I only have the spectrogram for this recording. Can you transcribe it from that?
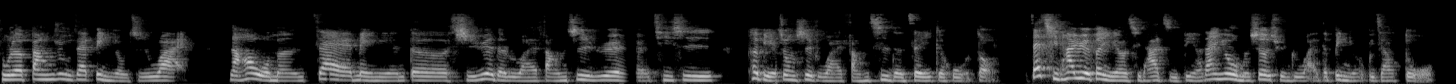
除了帮助在病友之外，然后我们在每年的十月的乳癌防治月，其实特别重视乳癌防治的这一个活动。在其他月份也有其他疾病啊，但因为我们社群乳癌的病友比较多，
